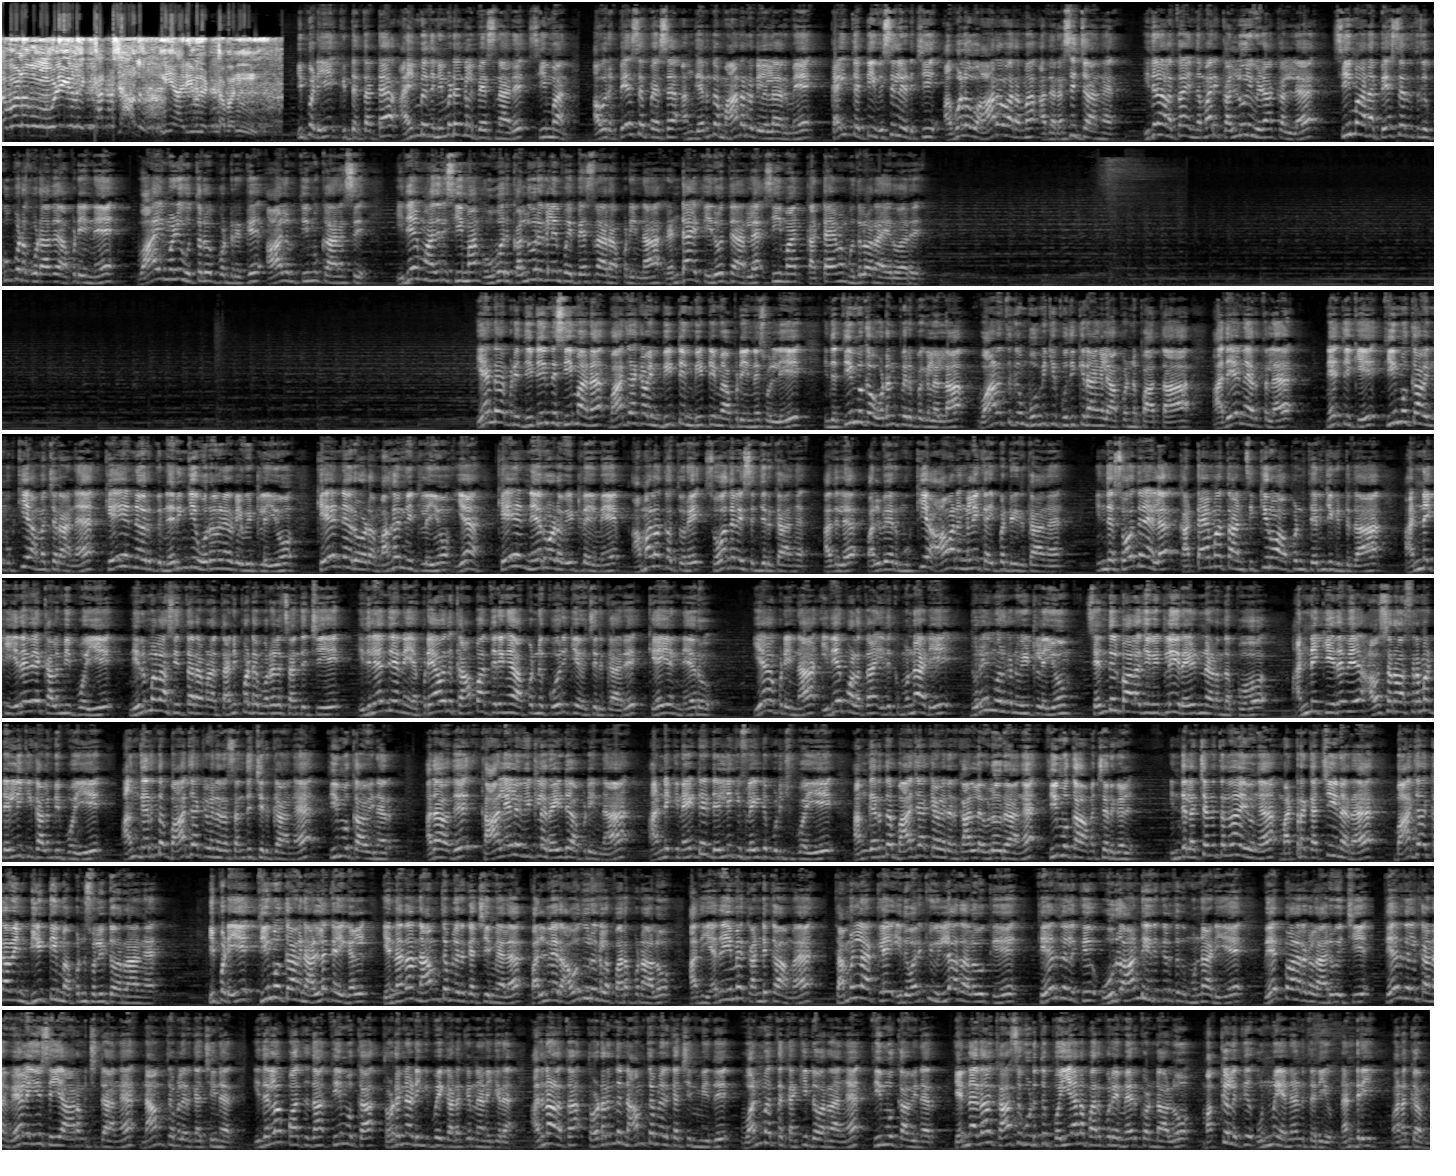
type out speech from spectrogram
எவ்வளவு மொழிகளை கற்றாலும் நீ அறிவு கட்டவன். இப்படி கிட்டத்தட்ட ஐம்பது நிமிடங்கள் பேசினாரு சீமான். அவர் பேச பேச அங்க இருந்த மாணவர்கள் எல்லாருமே கைத்தட்டி விசில் அடிச்சு அவ்வளவு ஆரவாரமா அதை ரசிச்சாங்க. இதனால தான் இந்த மாதிரி கல்லூரி விழாக்கள்ல சீமான பேசுறதுக்கு கூப்பிடக்கூடாது அப்படின்னு வாய்மொழி உத்தரவு போட்டிருக்கு ஆளும் திமுக அரசு. இதே மாதிரி சீமான் ஒவ்வொரு கல்லூரிகளையும் போய் பேசினாரு அப்படின்னா ரெண்டாயிரத்தி இருபத்தி ஆறுல சீமான் கட்டாயமா முதல்வர் ஆயிடுவாரு ஏன்டா இப்படி திடீர்னு சீமான பாஜகவின் பி டீம் பி டீம் அப்படின்னு சொல்லி இந்த திமுக உடன்பிறப்புகள் எல்லாம் வானத்துக்கும் பூமிக்கு குதிக்கிறாங்களே அப்படின்னு பார்த்தா அதே நேரத்துல நேத்திக்கு திமுகவின் முக்கிய அமைச்சரான கே என் நேருக்கு நெருங்கிய உறவினர்கள் வீட்லயும் கே என் நேரோட மகன் வீட்லயும் ஏன் கே என் நேரோட வீட்லயுமே அமலாக்கத்துறை சோதனை செஞ்சிருக்காங்க. அதுல பல்வேறு முக்கிய ஆவணங்களையும் கைப்பற்றி இருக்காங்க இந்த சோதனையில கட்டாயமா தான் சிக்கிறோம் அப்படின்னு தெரிஞ்சுக்கிட்டு தான் அன்னைக்கு இரவே கிளம்பி போய் நிர்மலா சீதாராமனை தனிப்பட்ட முறையில சந்திச்சு இதுல இருந்து என்னை எப்படியாவது காப்பாத்துறீங்க அப்படின்னு கோரிக்கை வச்சிருக்காரு கே என் நேரு. ஏன் அப்படின்னா இதே போல தான் இதுக்கு முன்னாடி துரைமுருகன் வீட்லயும் செந்தில் பாலாஜி வீட்லயும் ரெய்டு நடந்தப்போ அன்னைக்கு இரவே அவசர அவசரமா டெல்லிக்கு கிளம்பி போய் அங்க இருந்த பாஜகவினரை சந்திச்சிருக்காங்க திமுகவினர். அதாவது காலையில வீட்டுல ரைடு அப்படின்னா அன்னைக்கு நைட்டே டெல்லிக்கு பிளைட் பிடிச்சு போய் அங்க இருந்த பாஜகவினர் காலில் விழுகுறாங்க திமுக அமைச்சர்கள். இந்த லட்சணத்துல தான் இவங்க மற்ற கட்சியினரை பாஜகவின் பி டீம் அப்படின்னு சொல்லிட்டு வர்றாங்க. இப்படி திமுகவின் அல்ல கைகள் என்னதான் நாம் தமிழர் கட்சி மேல பல்வேறு அவதூறுகளை பரப்புனாலும் அது எதையுமே கண்டுக்காம தமிழ்நாட்டிலே இது வரைக்கும் இல்லாத அளவுக்கு தேர்தலுக்கு ஒரு ஆண்டு இருக்கிறதுக்கு முன்னாடியே வேட்பாளர்கள் அறிவிச்சு தேர்தலுக்கான வேலையும் செய்ய ஆரம்பிச்சிட்டாங்க நாம் தமிழர் கட்சியினர். இதெல்லாம் பார்த்து தான் திமுக தொடர்நடுங்கி போய் கிடக்குன்னு நினைக்கிறேன். அதனால தான் தொடர்ந்து நாம் தமிழர் கட்சியின் மீது வன்மத்தை கக்கிட்டு வர்றாங்க திமுகவினர். என்னதான் காசு கொடுத்து பொய்யான பரப்புரை மேற்கொண்டாலும் மக்களுக்கு உண்மை என்னன்னு தெரியும். நன்றி வணக்கம்.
